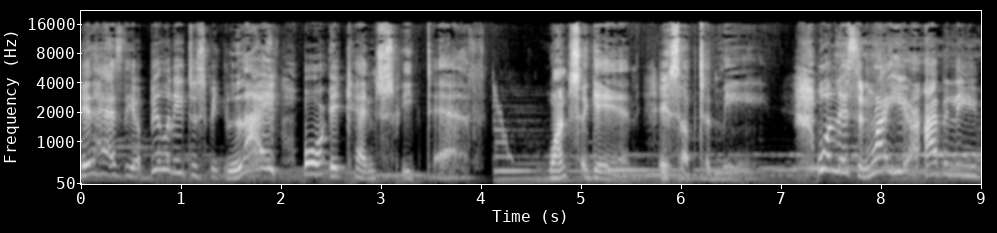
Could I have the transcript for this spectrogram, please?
It has the ability to speak life or it can speak death. Once again, it's up to me. Well, listen, right here, I believe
